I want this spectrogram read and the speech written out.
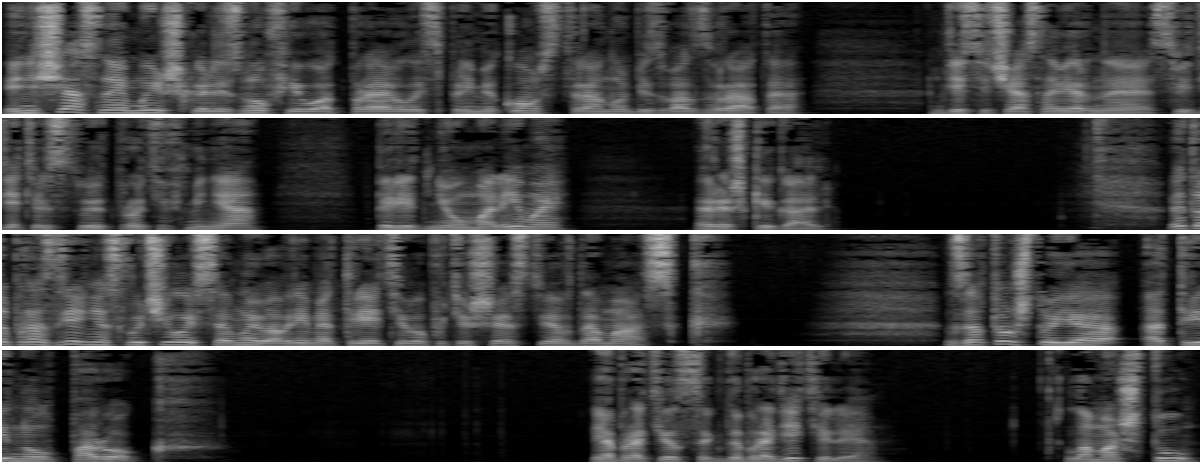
и несчастная мышка, лизнув его, отправилась прямиком в страну без возврата, где сейчас, наверное, свидетельствует против меня перед неумолимой Решкигаль. Это прозрение случилось со мной во время третьего путешествия в Дамаск. За то, что я отринул порог и обратился к добродетели, Ламашту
